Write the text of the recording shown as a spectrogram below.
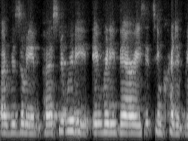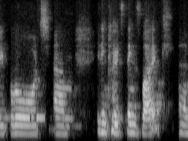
a resilient person. It really it really varies. It's incredibly broad. Um, it includes things like uh,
